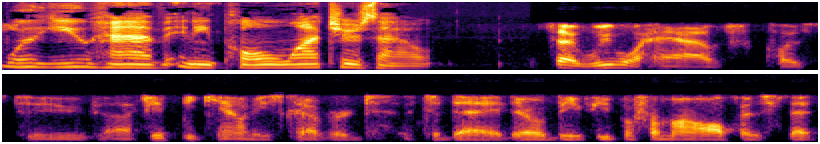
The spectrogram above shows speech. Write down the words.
Will you have any poll watchers out? So we will have close to uh, 50 counties covered today. There will be people from our office that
